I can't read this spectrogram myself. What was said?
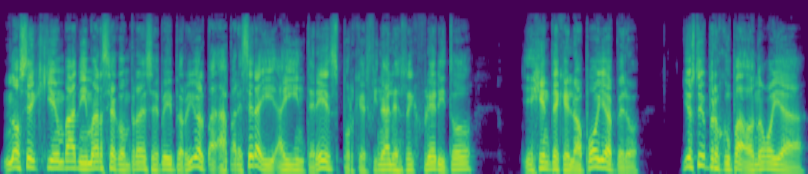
No sé quién va a animarse a comprar ese pay-per-view. Al parecer hay, hay interés, porque al final es Ric Flair y todo. Y hay gente que lo apoya, pero yo estoy preocupado. No voy a,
